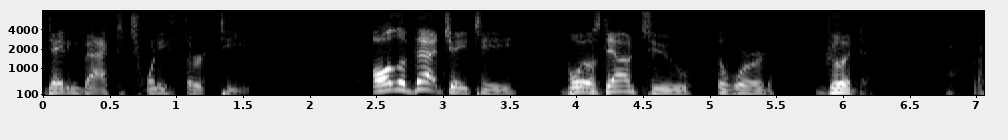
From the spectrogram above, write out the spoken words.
dating back to 2013. All of that, JT, boils down to the word good.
